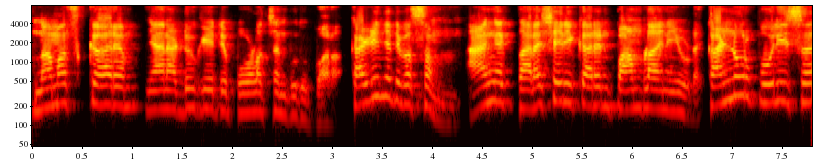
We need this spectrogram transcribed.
നമസ്കാരം. ഞാൻ അഡ്വക്കേറ്റ് പോളച്ചൻ പുതുപ്പാറ. കഴിഞ്ഞ ദിവസം അങ്ങ് തലശ്ശേരിക്കാരൻ പാംപ്ലാനിയുടെ കണ്ണൂർ പോലീസ്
